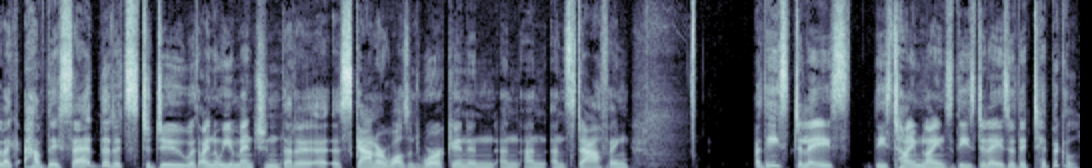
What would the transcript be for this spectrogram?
like have they said that it's to do with? I know you mentioned that a, a scanner wasn't working and, and, and, and staffing. Are these delays, these timelines, these delays, are they typical?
